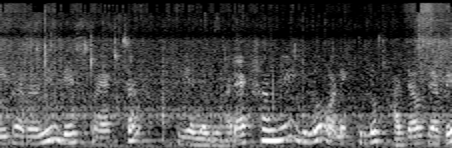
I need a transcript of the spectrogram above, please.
এইভাবে আমি বেশ কয়েকটা দিয়ে নেব। আর একসঙ্গে এগুলো অনেকগুলো ভাজাও যাবে।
